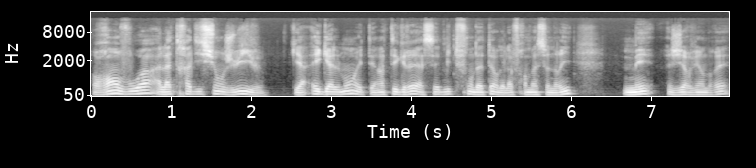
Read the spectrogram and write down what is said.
renvoie à la tradition juive qui a également été intégré à ces mythes fondateurs de la franc-maçonnerie, mais j'y reviendrai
